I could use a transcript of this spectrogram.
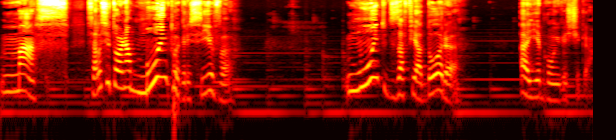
Mas se ela se torna muito agressiva, muito desafiadora, aí é bom investigar.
